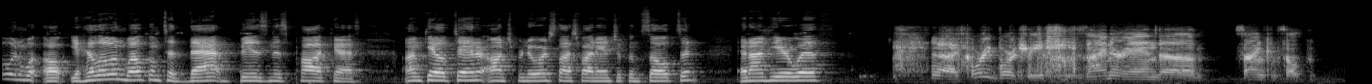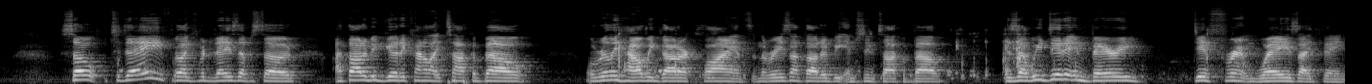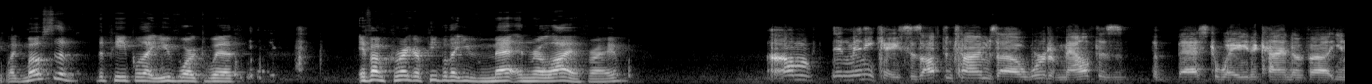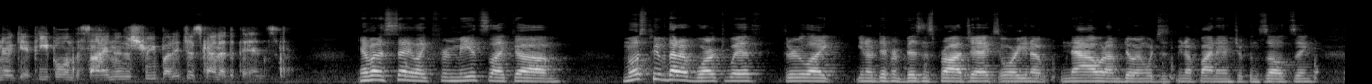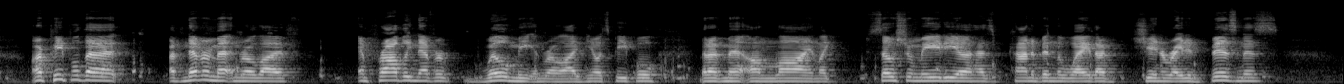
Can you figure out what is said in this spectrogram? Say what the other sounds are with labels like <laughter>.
and oh yeah, hello and welcome to that business podcast. I'm Caleb Tanner, entrepreneur slash financial consultant, and I'm here with. Uh, Corey Bortry, designer and uh, sign consultant. So today, for like for today's episode, I thought it'd be good to kind of like talk about, well, really how we got our clients, and the reason I thought it'd be interesting to talk about is that we did it in very different ways. I think, like most of the the people that you've worked with, if I'm correct, are people that you've met in real life, right? Um, in many cases, oftentimes uh, word of mouth is the best way to kind of uh, you know get people in the sign industry, but it just kind of depends. Yeah, I'm about to say, like for me, it's like um, most people that I've worked with through like you know different business projects or you know now what I'm doing, which is you know financial consulting, are people that I've never met in real life and probably never will meet in real life. You know, it's people that I've met online. Like social media has kind of been the way that I've generated business.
